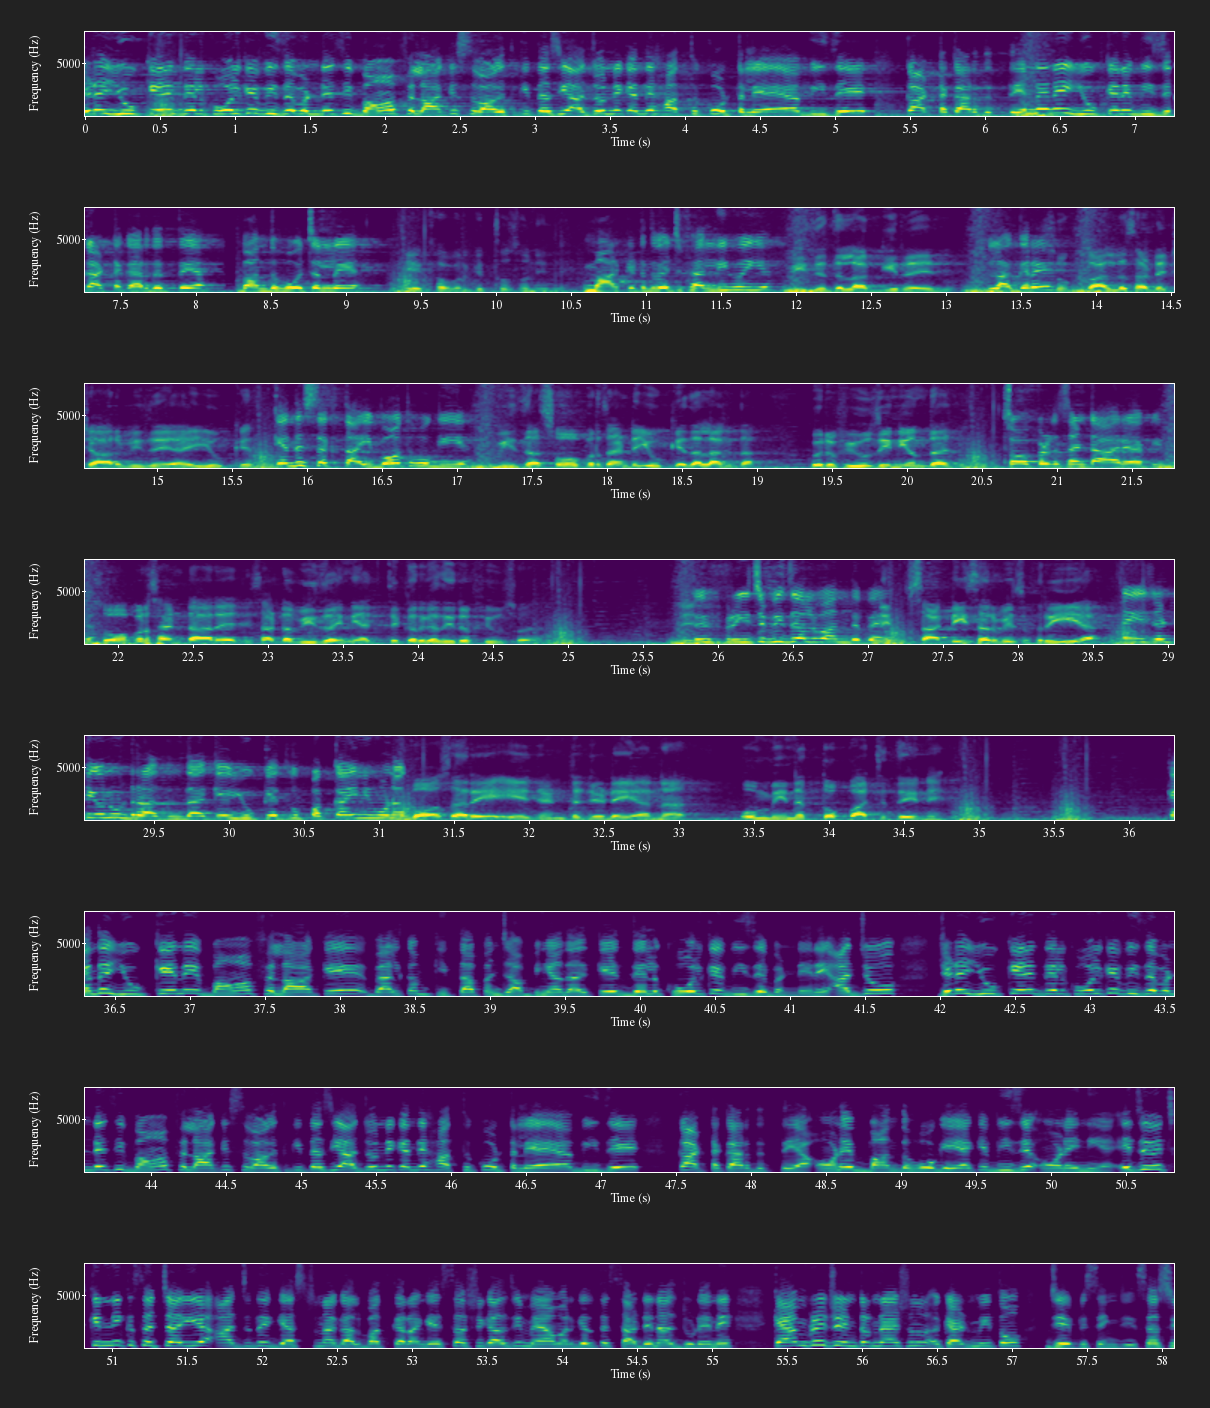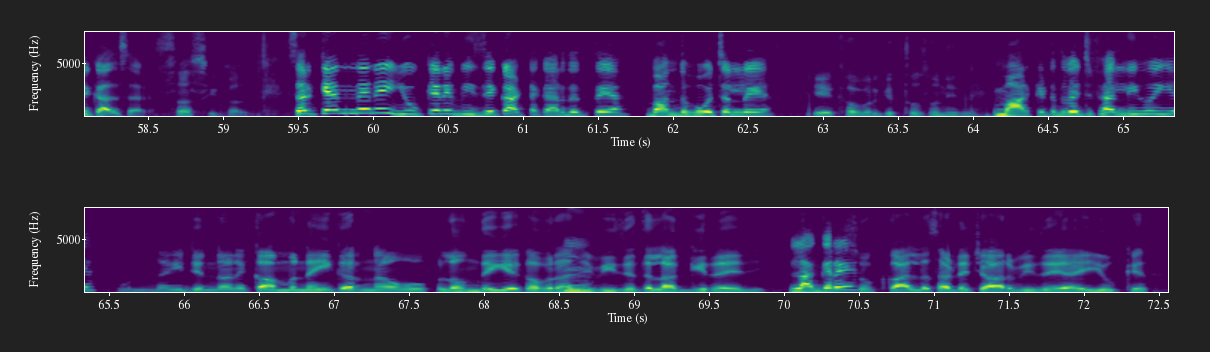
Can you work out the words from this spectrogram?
ਜਿਹੜੇ ਯੂਕੇ ਨੇ ਦਿਲ ਖੋਲ ਕੇ ਵੀਜ਼ੇ ਵੰਡੇ ਸੀ ਬਾਹਾਂ ਫੈਲਾ ਕੇ ਸਵਾਗਤ ਕੀਤਾ ਸੀ। ਅੱਜ ਉਹਨੇ ਕਹਿੰਦੇ ਹੱਥ ਘੁੱਟ ਲਿਆ ਆ ਵੀਜ਼ੇ ਘੱਟ ਕਰ ਦਿੱਤੇ ਆ। ਕਹਿੰਦੇ ਨੇ ਯੂਕੇ ਨੇ ਵੀਜ਼ੇ ਘੱਟ ਕਰ ਦਿੱਤੇ ਆ ਬੰਦ ਹੋ ਚੱਲੇ ਆ। ਇਹ ਖਬਰ ਕਿੱਥੋਂ ਸੁਣੀ ਤੇ ਮਾਰਕੀਟ ਦੇ ਵਿੱਚ ਫੈਲੀ ਹੋਈ ਆ। ਵੀਜ਼ੇ ਤੇ ਲੱਗ ਹੀ ਰਹੇ ਜੀ। ਲੱਗ ਰਹੇ? ਸੋ ਕੱਲ ਸਾਡੇ 4 ਵੀਜ਼ੇ ਆਏ ਯੂਕੇ ਦੇ। ਕਹਿੰਦੇ ਸਖਤਾਈ ਬਹੁਤ ਹੋ ਗਈ ਆ। ਵੀਜ਼ਾ 100% ਯੂਕੇ ਦਾ ਲੱਗਦਾ। ਕੋਈ ਰਿਫਿਊਜ਼ ਹੀ ਨਹੀਂ ਹੁੰਦਾ ਜੀ। 100% ਆ ਰਿਹਾ ਵੀਜ਼ਾ। 100% ਆ ਰਿਹਾ ਜੀ ਸਾਡਾ ਵੀਜ਼ਾ ਹੀ ਨਹੀਂ ਅੱਜ ਤੱਕ ਕਦੀ ਰਿਫਿਊਜ਼ ਹੋਇਆ। ਤੇ ਫ੍ਰੀ ਚ ਵੀਜ਼ਾ ਲਵਾਉਂਦੇ ਪਏ। ਨਹੀਂ ਸਾਡੀ ਸਰਵਿਸ ਫ੍ਰੀ ਆ। ਏਜੰਟ ਹੀ ਉਹਨੂੰ ਡਰਾ ਦਿੰਦਾ ਕਿ ਯੂਕੇ ਤੂੰ ਪੱਕਾ ਹੀ ਨਹੀਂ ਹੋਣਾ। ਬਹੁਤ ਸਾਰੇ ਏਜੰਟ ਜਿਹੜੇ ਆ ਨਾ ਉਹ ਮਿਹਨਤ ਤੋਂ ਭੱਜਦੇ ਨੇ। ਕਹਿੰਦੇ ਯੂਕੇ ਨੇ ਬਾਹਾਂ ਫੈਲਾ ਕੇ ਵੈਲਕਮ ਕੀਤਾ ਪੰਜਾਬੀਆਂ ਦਾ ਕਿ ਦਿਲ ਖੋਲ ਕੇ ਵੀਜ਼ੇ ਵੰਡੇ ਨੇ। ਅੱਜ ਉਹ ਜਿਹੜੇ ਯੂਕੇ ਨੇ ਦਿਲ ਖੋਲ ਕੇ ਵੀਜ਼ੇ ਵੰਡੇ ਸੀ ਬਾਹਾਂ ਫੈਲਾ ਕੇ ਸਵਾਗਤ ਕੀਤਾ ਸੀ। ਅੱਜ ਉਹਨੇ ਕਹਿੰਦੇ ਹੱਥ ਘੁੱਟ ਲਿਆ ਆ ਵੀਜ਼ੇ ਘੱਟ ਕਰ ਦਿੱਤੇ ਆ ਆਉਣੇ ਬੰਦ ਹੋ ਗਏ ਆ ਕਿ ਵੀਜ਼ੇ ਆਉਣੇ ਨਹੀਂ ਆ। ਇਹਦੇ ਵਿੱਚ ਕਿੰਨੀ ਕੁ ਸੱਚਾਈ ਹੈ ਅੱਜ ਦੇ ਗੈਸਟ ਨਾਲ ਗੱਲਬਾਤ ਕਰਾਂਗੇ। ਸਤਿ ਸ਼੍ਰੀ ਅਕਾਲ ਜੀ ਮੈਂ ਅਮਰ ਗਿੱਲ ਤੇ ਸਾਡੇ ਨਾਲ ਜੁੜੇ ਨੇ ਕੈਂਬਰਿਜ ਇੰਟਰਨੈਸ਼ਨਲ ਅਕੈਡਮੀ ਤੋਂ ਜੇਪੀ ਸਿੰਘ ਜੀ। ਸਤਿ ਸ਼੍ਰੀ ਅਕਾਲ ਸਰ ਸਤਿ ਸ਼੍ਰੀ ਅਕਾਲ ਸਰ ਕਹਿੰਦੇ ਨੇ ਯੂਕੇ ਨੇ ਵੀਜ਼ੇ ਘੱਟ ਕਰ ਦਿੱਤੇ ਆ ਬੰਦ ਹੋ ਚੱਲੇ ਆ। ਇਹ ਖਬਰ ਕਿੱਥੋਂ ਸੁਣੀ ਤੇ ਮਾਰਕੀਟ ਦੇ ਵਿੱਚ ਫੈਲੀ ਹੋਈ ਆ ਨਹੀਂ ਜਿਨ੍ਹਾਂ ਨੇ ਕੰਮ ਨਹੀਂ ਕਰਨਾ ਉਹ ਫਲਾਉਂਦੇ ਹੀ ਇਹ ਖਬਰਾਂ ਜੀ ਵੀਜ਼ੇ ਤੇ ਲੱਗ ਹੀ ਰਹੇ ਜੀ। ਲੱਗ ਰਹੇ? ਸੋ ਕੱਲ ਸਾਡੇ 4 ਵੀਜ਼ੇ ਆਏ ਯੂਕੇ ਦੇ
